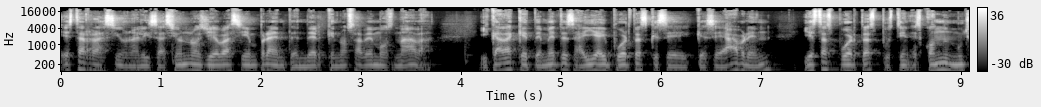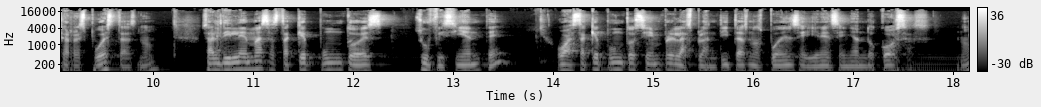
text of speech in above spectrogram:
esta racionalización nos lleva siempre a entender que no sabemos nada. Y cada que te metes ahí hay puertas que se, que se abren y estas puertas pues esconden muchas respuestas, ¿no? O sea, el dilema es hasta qué punto es suficiente o hasta qué punto siempre las plantitas nos pueden seguir enseñando cosas, ¿no?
